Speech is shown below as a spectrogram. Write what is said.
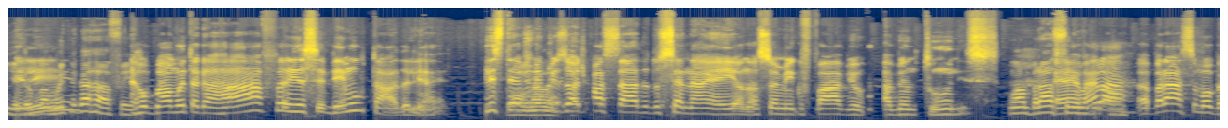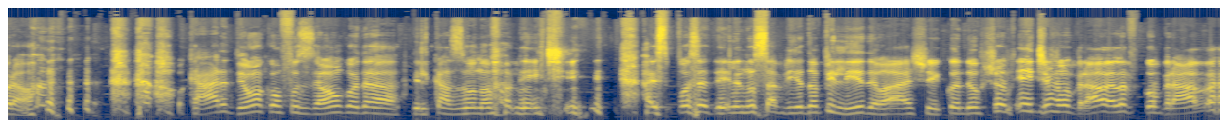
Ia ele derrubar muita garrafa aí. ia roubar muita garrafa, ia ser bem multado, aliás. Ele esteve Bom, no episódio passado do Senai aí, o nosso amigo Fábio Abentunes. Um abraço, É, meu vai lá. Abraço, Mobral. o cara deu uma confusão quando a- ele casou novamente. A esposa dele não sabia do apelido, eu acho. E quando eu chamei de Mobral, ela ficou brava.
